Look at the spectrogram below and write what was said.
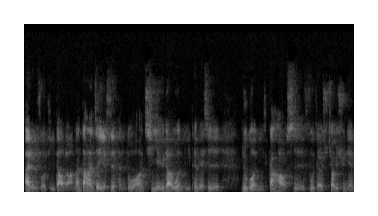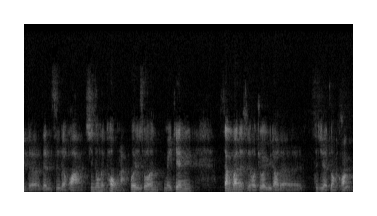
艾伦所提到的啊，那当然这也是很多企业遇到的问题，特别是如果你刚好是负责教育训练的人资的话，心中的痛啦，或者说每天上班的时候就会遇到的实际的状况。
